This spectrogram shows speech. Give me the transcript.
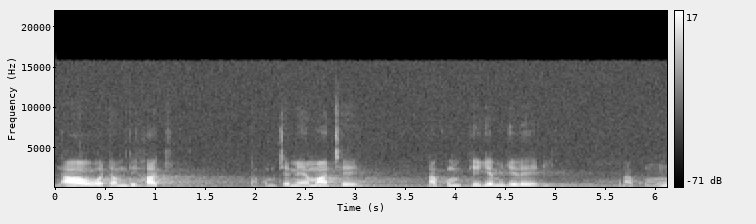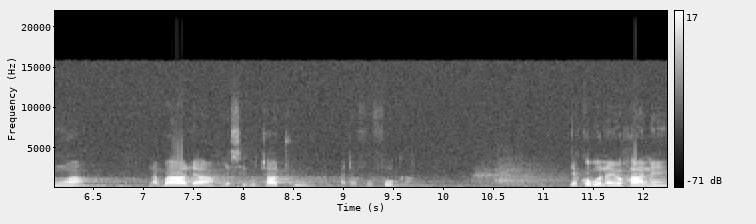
nao watamdhihaki na kumtemea mate na kumpiga mijeledi na kumua na baada ya siku tatu atafufuka. Yakobo na Yohane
